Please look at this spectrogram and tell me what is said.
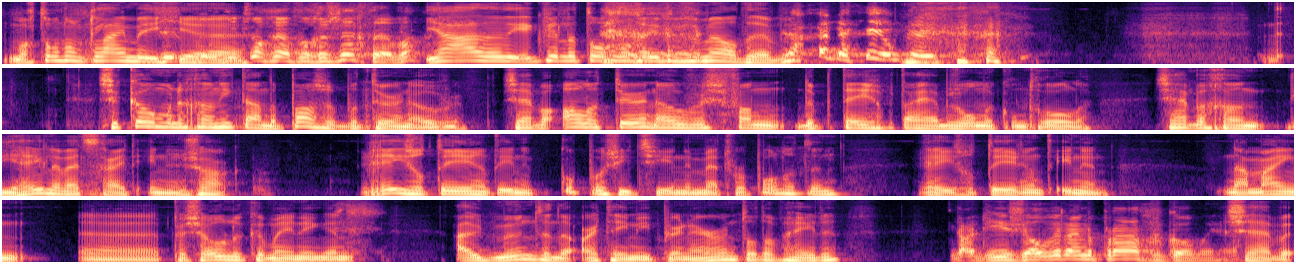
Mag toch nog een klein Wil je beetje... het toch even gezegd hebben? Ja, ik wil het toch nog even vermeld hebben. Nee, oké. Ze komen er gewoon niet aan de pas op een turnover. Ze hebben alle turnovers van de tegenpartij hebben ze onder controle. Ze hebben gewoon die hele wedstrijd in hun zak. Resulterend in een koppositie in de Metropolitan. Resulterend in een, naar mijn eh, persoonlijke mening, een uitmuntende Artemi Panarin tot op heden. Nou, die is wel weer aan de praat gekomen. Ja. Ze hebben,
